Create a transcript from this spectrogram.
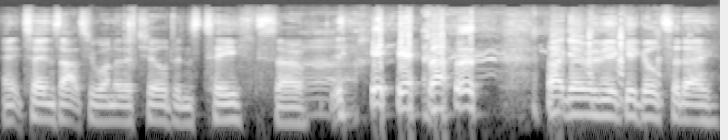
and it turns out to be one of the children's teeth. So uh. yeah, that, that gave me a giggle today.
